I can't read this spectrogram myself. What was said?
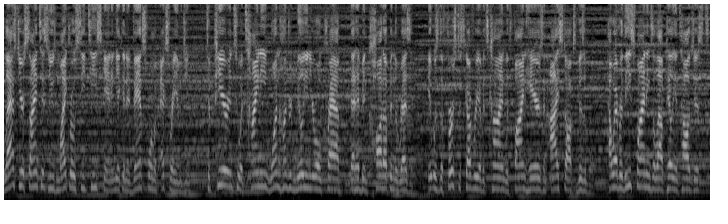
Last year, scientists used micro-CT scanning, yet an advanced form of X-ray imaging, to peer into a tiny 100 million year old crab that had been caught up in the resin. It was the first discovery of its kind with fine hairs and eye stalks visible. However, these findings allow paleontologists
